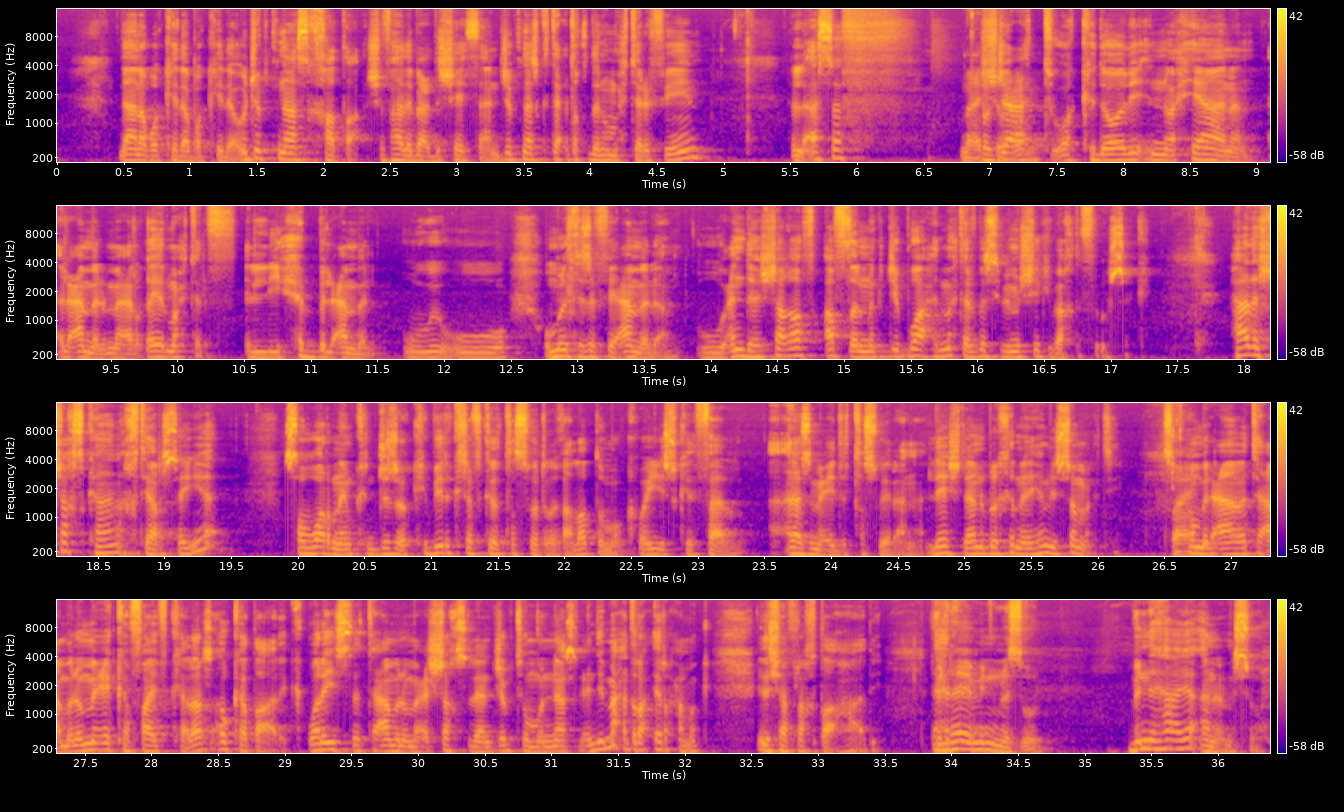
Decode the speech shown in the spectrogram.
لا أنا أبغى كذا أبغى كذا. وجبت ناس خطأ. شوف هذا بعد الشيء الثاني جبت ناس كنت أعتقد إنهم محترفين. للأسف مع رجعت وأكدوا لي إنه أحيانا العمل مع الغير محترف اللي يحب العمل و... و... وملتزم في عمله وعنده الشغف أفضل إنك تجيب واحد محترف بس بيمشيك بياخذ فلوسك. هذا الشخص كان اختيار سيء. صورنا يمكن جزء كبير اكتشفت كذا التصوير غلط ومو كويس وكذا فلازم أعيد التصوير أنا، ليش؟ لأنه بالاخير يهمني سمعتي. صحيح. هم العامة تعاملوا معي كفايف كلرز أو كطارق وليس التعامل مع الشخص اللي أنا جبتهم والناس اللي عندي ما حد راح يرحمك إذا شاف الأخطاء هذه. في النهاية مين المسؤول؟ بالنهاية أنا المسؤول.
